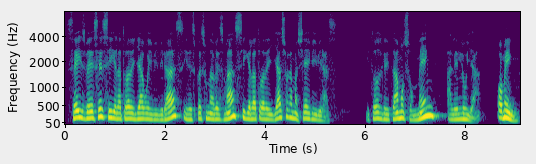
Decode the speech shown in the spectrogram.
seis veces, sigue la Torah de Yahweh y vivirás, y después una vez más, sigue la Torah de Yahshua Hamashiach y vivirás. Y todos gritamos, Omen, aleluya, Omen.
